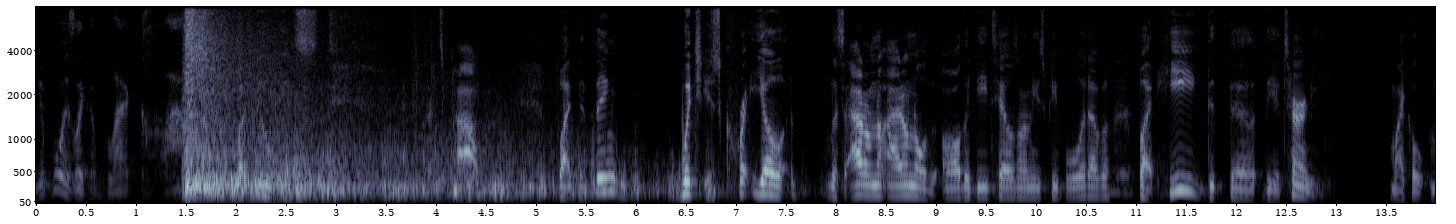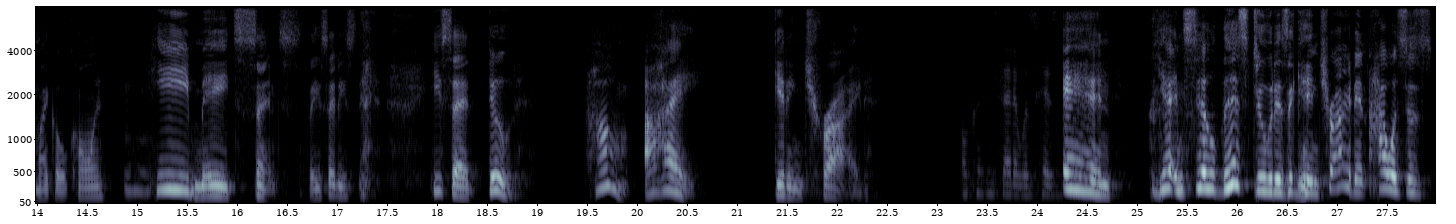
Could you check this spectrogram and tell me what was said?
your boy's like a black cloud. But dude, it's that's power. But the thing, which is cra- yo, listen, I don't know, I don't know all the details on these people, whatever. But he, the, the the attorney, Michael Michael Cohen, mm-hmm. he made sense. They said he's, he said, dude, how am I getting tried? Oh, because he said it was his. And yet, and still, this dude isn't getting tried, and I was just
